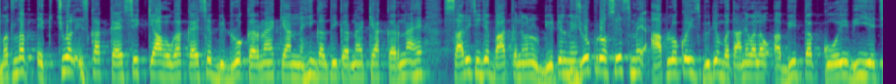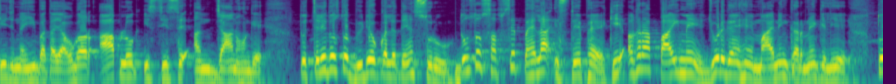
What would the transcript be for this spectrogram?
मतलब एक्चुअल इसका कैसे क्या होगा, कैसे विड्रो करना है, क्या नहीं गलती करना है, क्या करना है, सारी चीज़ें बात करने वाला हूँ डिटेल में। जो प्रोसेस मैं आप लोग को इस वीडियो में बताने वाला हूँ, अभी तक कोई भी ये चीज़ नहीं बताया होगा और आप लोग इस चीज़ से अनजान होंगे। तो चलिए दोस्तों, वीडियो कर लेते हैं शुरू। दोस्तों, सबसे पहला स्टेप है कि अगर आप पाई में जुड़ गए हैं माइनिंग करने के लिए तो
